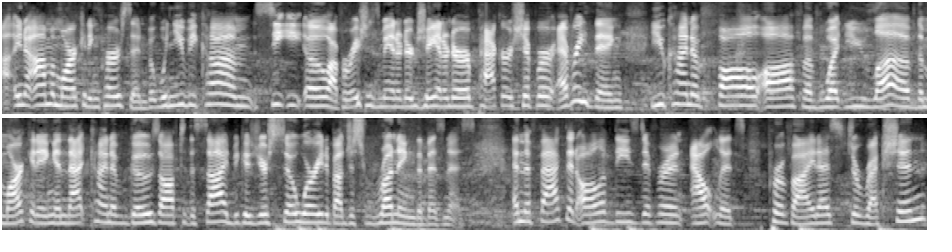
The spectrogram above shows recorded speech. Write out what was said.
uh, you know, I'm a marketing person, but when you become CEO, operations manager, janitor, packer, shipper, everything, you kind of fall off of what you love, the marketing, and that kind of goes off to the side because you're so worried about just running the business. And the fact that all of these different outlets provide us direction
